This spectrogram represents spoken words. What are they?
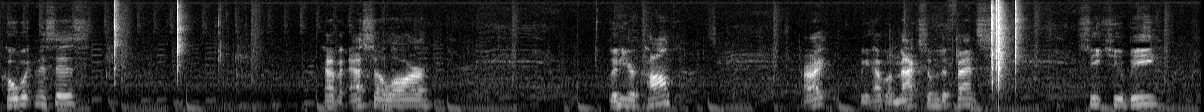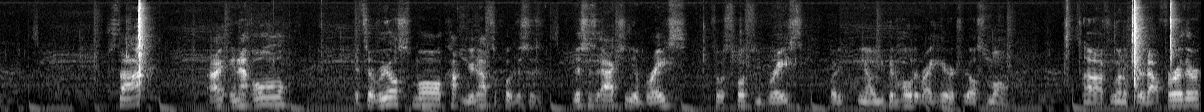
co-witnesses. Have an SLR linear comp. All right. We have a Maxim Defense CQB stock. All right. And that all, it's a real small, you're not supposed, this is, this is actually a brace. So it's supposed to be braced, but you know, you can hold it right here. It's real small. Uh, if you want to put it out further,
